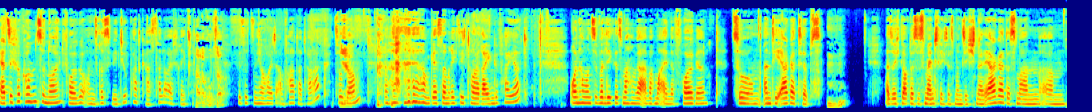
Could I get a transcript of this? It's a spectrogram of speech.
Herzlich willkommen zur neuen Folge unseres Video-Podcasts. Hallo Alfred. Hallo Rosa. Wir sitzen hier heute am Vatertag zusammen, ja. haben gestern richtig toll reingefeiert und haben uns überlegt, jetzt machen wir einfach mal eine Folge zum Anti-Ärger-Tipps. Mhm. Also ich glaube, das ist menschlich, dass man sich schnell ärgert, dass man ähm,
